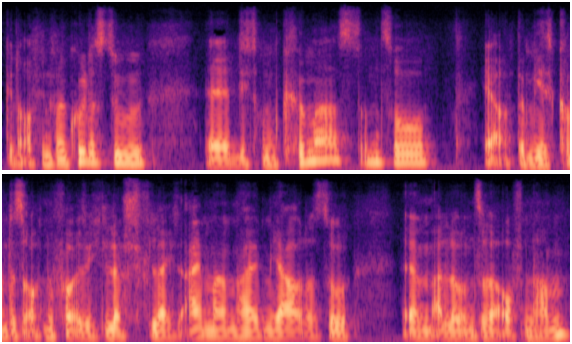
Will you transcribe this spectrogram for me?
genau, auf jeden Fall cool, dass du äh, dich darum kümmerst und so. Ja, bei mir kommt das auch nur vor. Also ich lösche vielleicht einmal im halben Jahr oder so ähm, alle unsere Aufnahmen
